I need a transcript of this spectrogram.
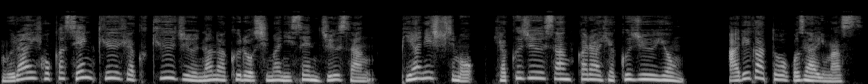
村井他1997黒島2013、ピアニッシモ113から114。ありがとうございます。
